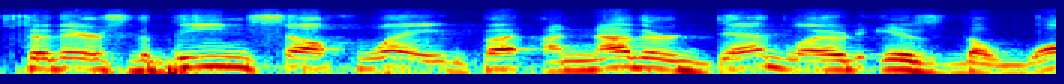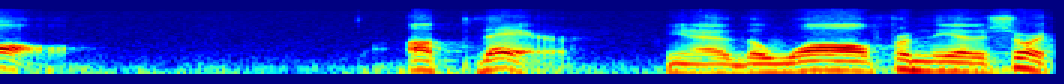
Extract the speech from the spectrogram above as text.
so there's the beam self weight, but another dead load is the wall up there. You know, the wall from the other shore.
